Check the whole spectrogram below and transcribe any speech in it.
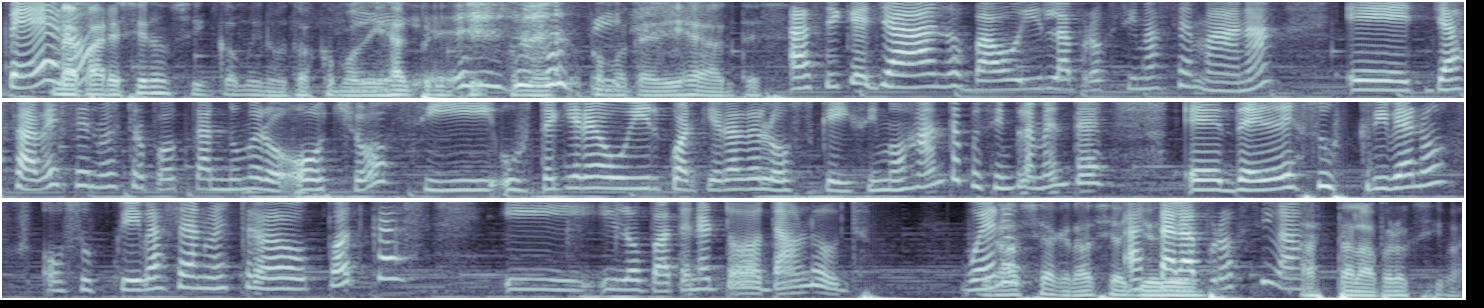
pero... Me parecieron cinco minutos, como Sí, dije al principio, como, sí. como te dije antes. Así que ya nos va a oír la próxima semana. Eh, ya sabes de nuestro podcast número 8. Si usted quiere oír cualquiera de los que hicimos antes, pues simplemente eh, dele suscríbenos o suscríbase a nuestro podcast y, y los va a tener todo download. Bueno, gracias, gracias. hasta Judy. la próxima. Hasta la próxima.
